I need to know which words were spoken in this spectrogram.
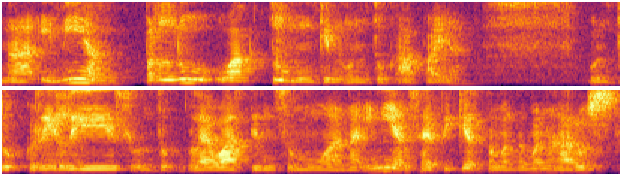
Nah, ini yang perlu waktu mungkin untuk apa ya? Untuk rilis, untuk lewatin semua. Nah, ini yang saya pikir teman-teman harus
